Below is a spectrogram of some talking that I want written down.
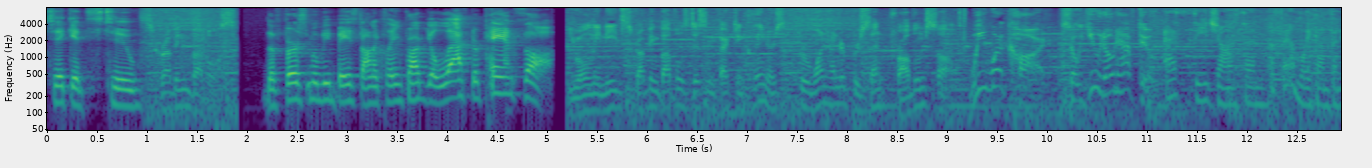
Tickets to Scrubbing Bubbles. the first movie based on a clean product you'll laugh your pants off. You only need Scrubbing Bubbles disinfecting cleaners for 100% problem solved. We work hard, so you don't have to. SC Johnson, a family company.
